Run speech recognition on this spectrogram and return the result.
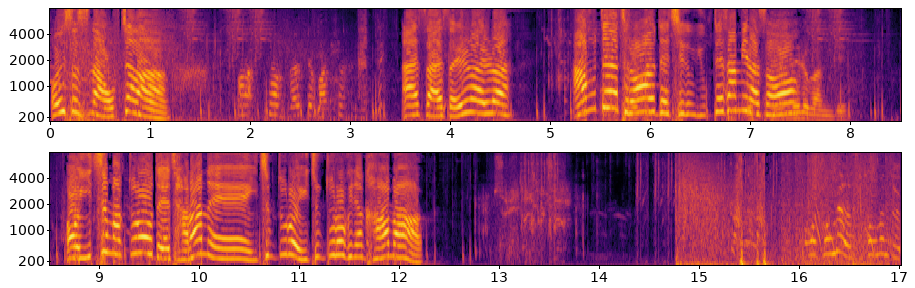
어딨어, 스나? 없잖아. 아. 알았어, 알았어. 일로와, 일로와. 아무 때나 들어가도 돼. 지금 6대3이라서. 내려가는데. 어, 2층 막 뚫어도 돼. 잘하네. 2층 뚫어, 2층 뚫어. 그냥 가, 막. 정면, 정면 둘.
